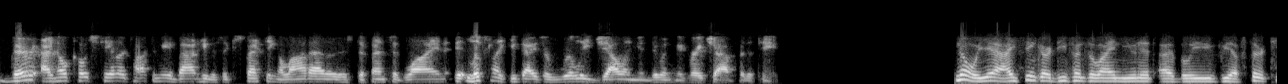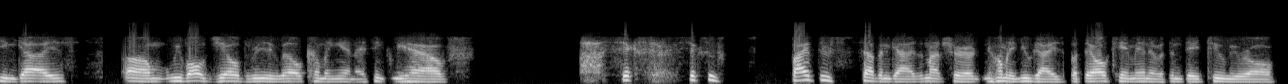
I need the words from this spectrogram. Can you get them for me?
very, I know Coach Taylor talked to me about he was expecting a lot out of his defensive line. It looks like you guys are really gelling and doing a great job for the team. No, yeah, I think our defensive line unit, I believe we have 13 guys. Um, we've all gelled really well coming in. I think we have six, six of five through seven guys. I'm not sure how many new guys, but they all came in, and within day two, we were all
